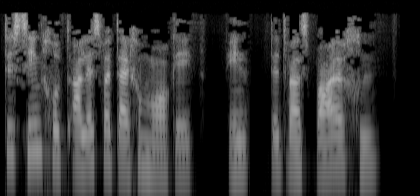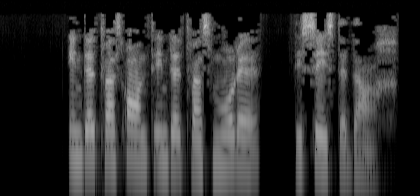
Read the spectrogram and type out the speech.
te zien God alles wat hij gemaakt het, en dit was baie goed. En dit was aand en dit was morgen, die zesde dag.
